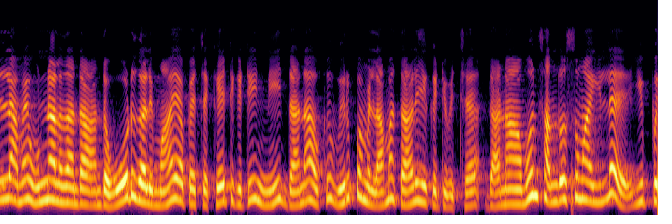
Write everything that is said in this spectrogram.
எல்லாமே உன்னாலதான்டா. அந்த ஓடுகாலி மாயா பேச்சை கேட்டுக்கிட்டு நீ தனாவுக்கு அவளுக்கு விருப்பம் இல்லாம தாலியை கட்டி வச்ச. தனாவும் சந்தோஷமா இல்ல. இப்ப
